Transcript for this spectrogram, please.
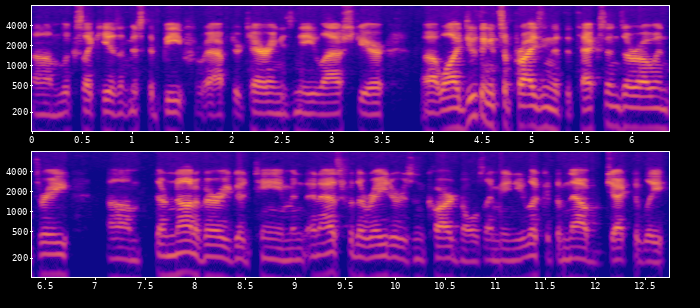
Um, looks like he hasn't missed a beat after tearing his knee last year. Uh, while I do think it's surprising that the Texans are 0 and 3, um, they're not a very good team. And, and as for the Raiders and Cardinals, I mean, you look at them now objectively.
